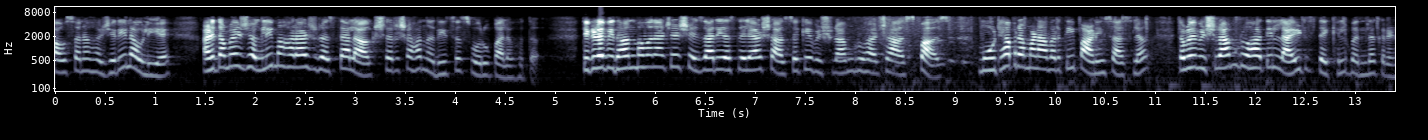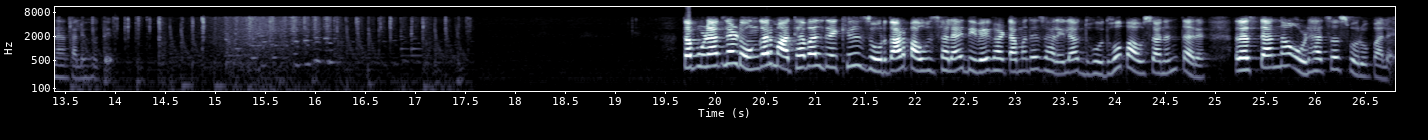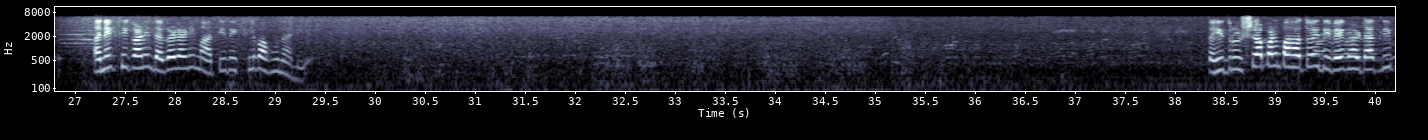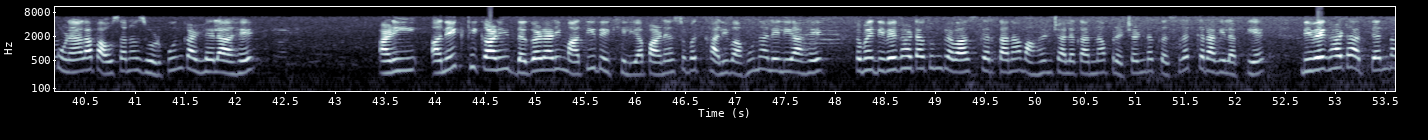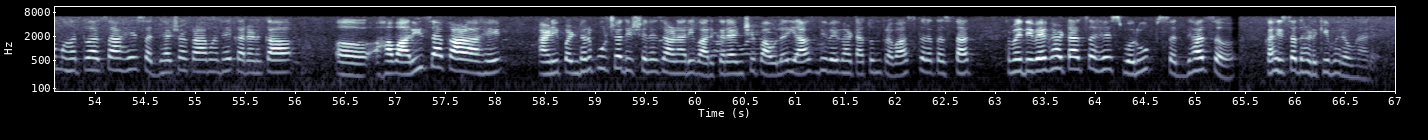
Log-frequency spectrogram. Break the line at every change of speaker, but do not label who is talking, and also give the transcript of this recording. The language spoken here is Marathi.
पावसानं हजेरी लावली आहे आणि त्यामुळे जंगली महाराज रस्त्याला अक्षरशः नदीचं स्वरूप आलं होतं. तिकडे विधानभवनाच्या शेजारी असलेल्या शासकीय विश्रामगृहाच्या आसपास मोठ्या प्रमाणावरती पाणी साचलं त्यामुळे विश्रामगृहातील लाईट्स देखील बंद करण्यात आले होते. तर पुण्यातल्या डोंगर माथ्यावर देखील जोरदार पाऊस झालाय. दिवे घाटामध्ये झालेल्या धोधो पावसानंतर रस्त्यांना ओढ्याचं स्वरूप आलंय. अनेक ठिकाणी दगड आणि माती देखील वाहून आली आहे तर ही दृश्य आपण पाहतोय दिवे घाटातली पुण्याला पावसानं झोडपून काढलेलं आहे. आणि अनेक ठिकाणी दगड आणि माती देखील या पाण्यासोबत खाली वाहून आलेली आहे. त्यामुळे दिवे घाटातून प्रवास करताना वाहन चालकांना प्रचंड कसरत करावी लागते दिवे घाट हा अत्यंत महत्त्वाचा आहे सध्याच्या काळामध्ये कारण का हा वारीचा काळ आहे आणि पंढरपूरच्या दिशेने जाणारी वारकऱ्यांची पावलं याच दिवे घाटातून प्रवास करत असतात. त्यामुळे दिवे घाटाचं हे स्वरूप सध्याचं काहीसं धडकी भरवणार आहे.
